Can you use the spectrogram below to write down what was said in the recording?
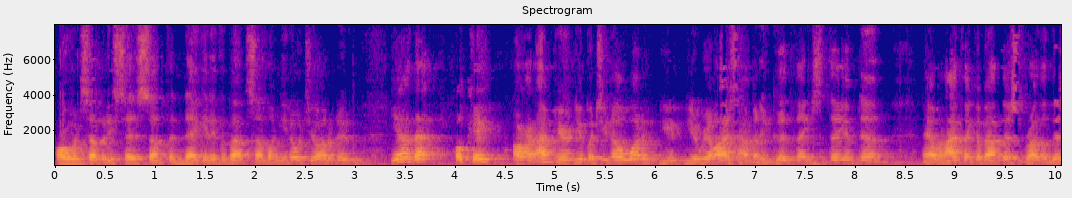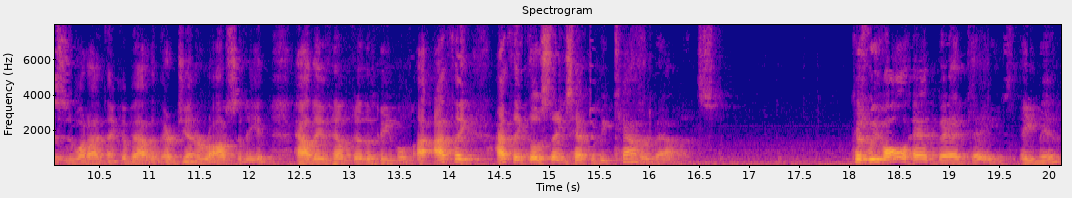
Or when somebody says something negative about someone, you know what you ought to do? Yeah, that, okay, all right, I'm hearing you, but you know what? You, you realize how many good things that they have done? Now, when I think about this brother, this is what I think about and their generosity and how they've helped other people. I, I think, I think those things have to be counterbalanced. Because we've all had bad days. Amen?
